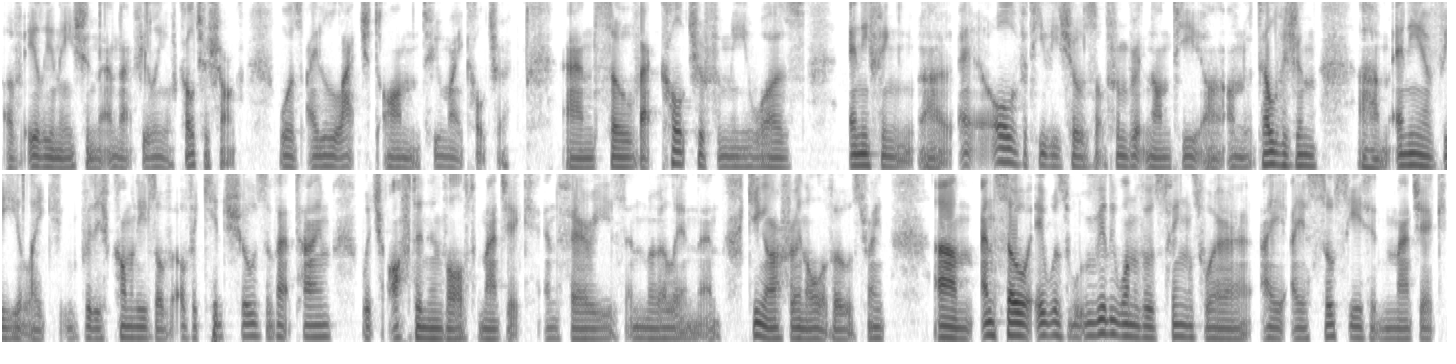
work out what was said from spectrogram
of alienation and that feeling of culture shock was I latched on to my culture. And so that culture for me was anything, uh, all of the TV shows from Britain on t- on, on television, um, any of the like British comedies of, the kids shows of that time, which often involved magic and fairies and Merlin and King Arthur and all of those, right? Um, and so it was really one of those things where I, I associated magic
